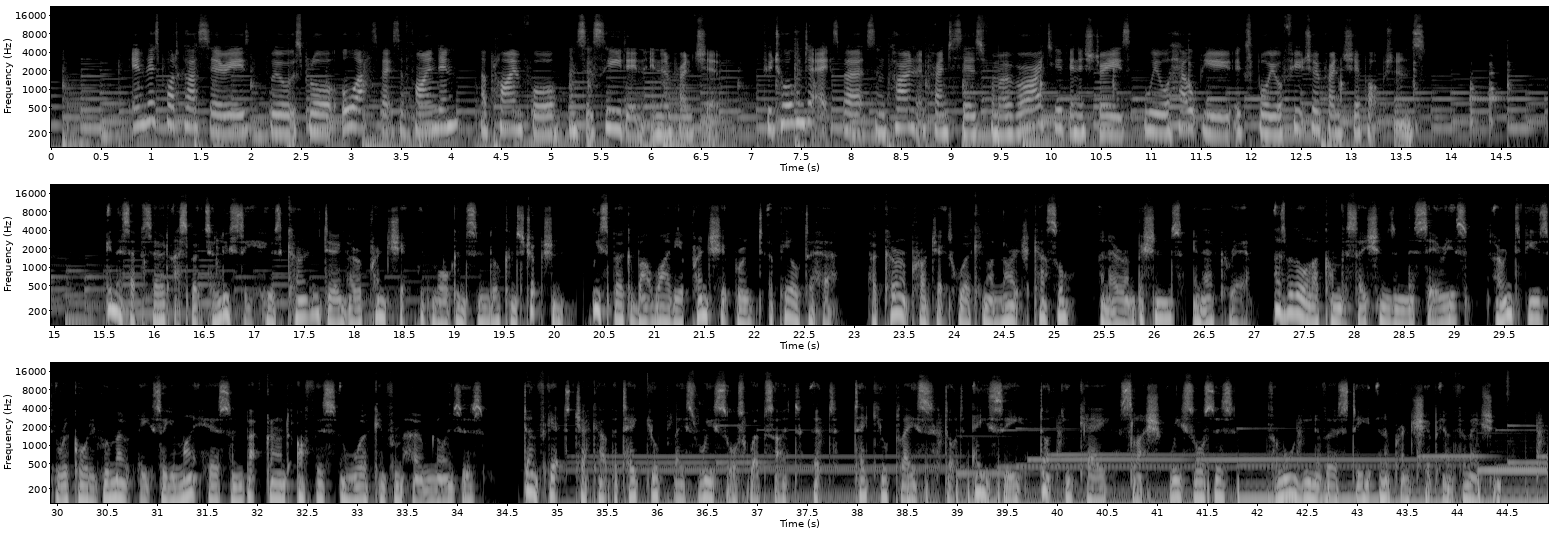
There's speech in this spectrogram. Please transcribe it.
In this podcast series, we will explore all aspects of finding, applying for, and succeeding in an apprenticeship. Through talking to experts and current apprentices from a variety of industries, we will help you explore your future apprenticeship options. In this episode, I spoke to Lucy, who is currently doing her apprenticeship with Morgan Sindall Construction. We spoke about why the apprenticeship route appealed to her, her current project working on Norwich Castle, and her ambitions in her career. As with all our conversations in this series, our interviews are recorded remotely, so you might hear some background office and working from home noises. Don't forget to check out the Take Your Place resource website at takeyourplace.ac.uk slash resources for more university and apprenticeship information.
